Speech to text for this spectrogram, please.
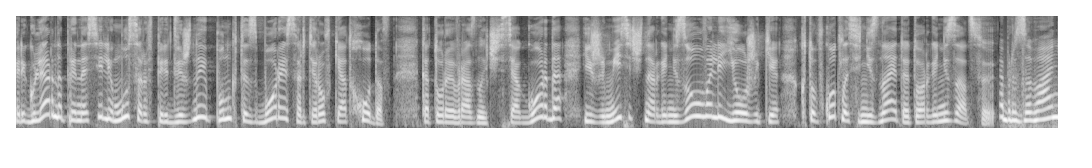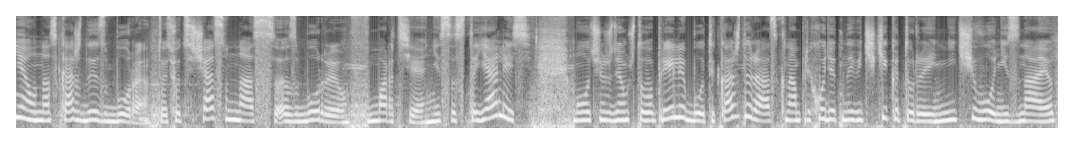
регулярно приносили мусор в передвижные пункты сбора и сортировки отходов, которые в разных частях города ежемесячно организовывали ежики. Кто в Котласе не знает эту организацию. Образование у нас каждые сборы. То есть вот сейчас у нас сборы в марте не состоялись. Мы очень ждем, что в апреле будет. И каждый раз к нам приходят новички, которые ничего не знают.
